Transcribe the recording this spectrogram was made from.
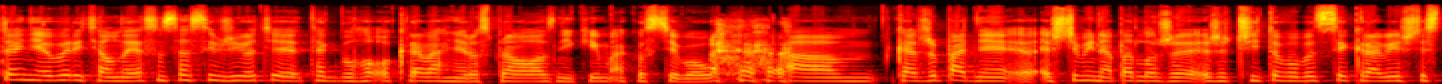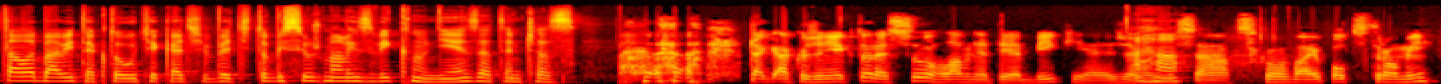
to je neuveriteľné. Ja som sa asi v živote tak dlho o kravách nerozprávala s nikým ako s tebou. Um, každopádne ešte mi napadlo, že, že či to vôbec tie kravy ešte stále baví takto utekať. Veď to by si už mali zvyknúť, nie? Za ten čas. tak akože niektoré sú, hlavne tie byky, že Aha. oni sa schovajú pod stromy,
